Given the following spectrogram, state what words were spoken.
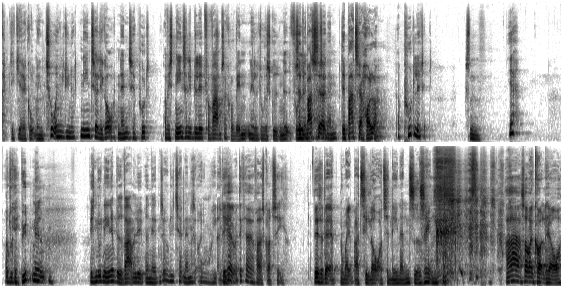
Jamen, det giver da god mening. To enkeltdyner. Den ene til at ligge over, den anden til at putte. Og hvis den ene så lige bliver lidt for varm, så kan du vende den, eller du kan skyde den ned. Så det er, bare til den anden. det er bare til at holde om. Og putte lidt. Sådan, Ja. Og okay. du kan bytte mellem dem. Hvis nu den ene er blevet varm i løbet af natten, så kan du lige tage den anden. Så, uh, helt ja, det, kan jeg, det kan jeg faktisk godt se. Det er så der, jeg normalt bare tilter over til den ene anden side af sengen. ah, så er der koldt herovre.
